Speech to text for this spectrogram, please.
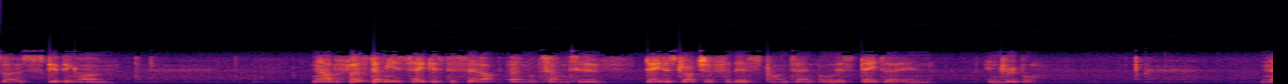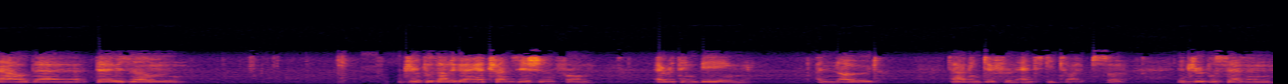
So skipping on. Now the first step we need to take is to set up an alternative data structure for this content or this data in, in Drupal. Now there there is um Drupal's undergoing a transition from everything being a node to having different entity types. So in Drupal 7,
